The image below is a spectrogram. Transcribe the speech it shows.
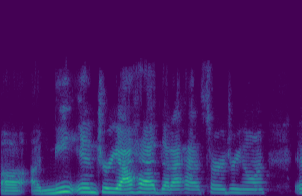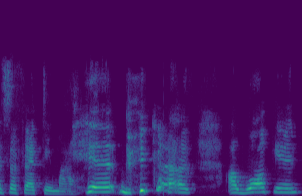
uh, a knee injury I had that I had surgery on. It's affecting my hip because I'm walking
